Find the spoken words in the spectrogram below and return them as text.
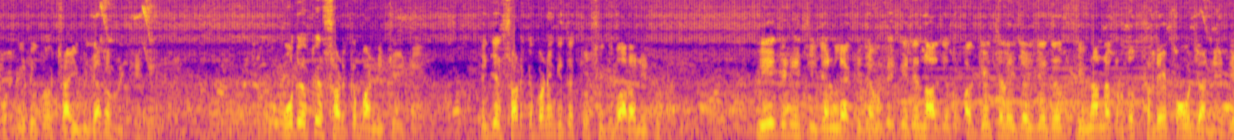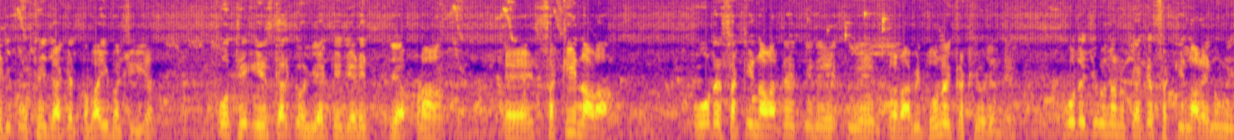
ਫੁੱਟ ਇਹਦੇ ਤੋਂ ਉਚਾਈ ਵੀ ਜ਼ਿਆਦਾ ਹੋਣੀ ਚਾਹੀਦੀ ਹੈ। ਉਹਦੇ ਉੱਤੇ ਸੜਕ ਬਣਨੀ ਚਾਹੀਦੀ ਹੈ ਤੇ ਜੇ ਸੜਕ ਬਣੇਗੀ ਤਾਂ ਤੁਸੀਂ ਦੁਬਾਰਾ ਨਹੀਂ ਟੁੱਟਦੀ ਇਹ ਜਿਹੜੀਆਂ ਚੀਜ਼ਾਂ ਨੂੰ ਲੈ ਕੇ ਜਾਵਾਂਗੇ, ਇਹਦੇ ਨਾਲ ਜਦੋਂ ਅੱਗੇ ਚਲੇ ਜਾਈਏ, ਜਦੋਂ ਦੀਨਾ ਨਗਰ ਤੋਂ ਥੱਲੇ ਪਹੁੰਚ ਜਾਂਦੇ ਆ ਜਿਹੜੀ ਉੱਥੇ ਜਾ ਕੇ ਤਬਾਹੀ ਮਚੀ ਆ, ਉੱਥੇ ਇਸ ਕਰਕੇ ਹੋਈ ਆ ਕਿ ਜਿਹੜੇ ਆਪਣਾ, ਇਹ ਸੱਕੀ ਨਾਲਾ, ਉਹਦੇ ਸੱਕੀ ਨਾਲਾ ਤੇ ਇਹਦੇ, ਇਹ ਰਾਵੀ ਦੋਨੋਂ ਹੀ ਇਕੱਠੇ ਹੋ ਜਾਂਦੇ ਆ। ਉਹਦੇ 'ਚ ਵੀ ਉਹਨਾਂ ਨੂੰ ਕਿਹਾ ਕਿ ਸੱਕੀ ਨਾਲੇ ਨੂੰ ਵੀ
